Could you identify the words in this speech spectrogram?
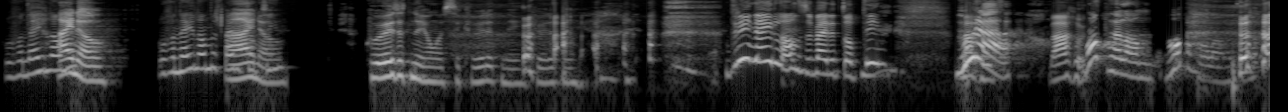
hoeveel Nederlanders? I know, Hoeveel Nederlanders bij de I top know. 10? Ik weet het niet, jongens. Ik weet het niet. Ik weet het niet. Drie Nederlanders bij de top 10. Maar Hoera! goed, Maar goed. Hop Holland, hop Holland.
